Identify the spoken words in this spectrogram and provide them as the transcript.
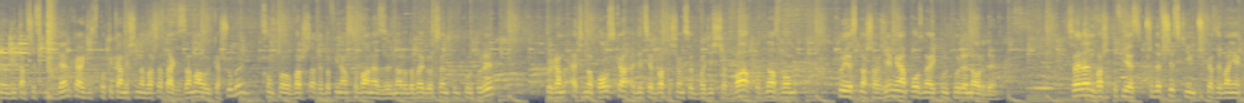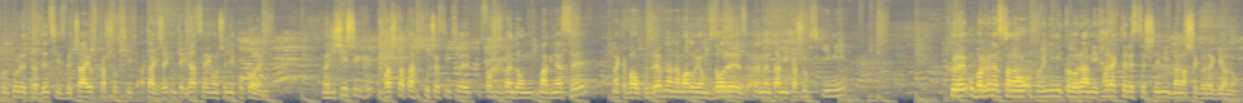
E, Witam wszystkich w Dębkach. Dziś spotykamy się na warsztatach Zamaluj Kaszuby. Są to warsztaty dofinansowane z Narodowego Centrum Kultury. Program Etnopolska, edycja 2022 pod nazwą Tu jest nasza ziemia, poznaj kulturę Nordy. Celem warsztatów jest przede wszystkim przekazywanie kultury, tradycji, zwyczajów kaszubskich, a także integracja i łączenie pokoleń. Na dzisiejszych warsztatach uczestnicy tworzyć będą magnesy. Na kawałku drewna namalują wzory z elementami kaszubskimi, które ubarwione zostaną odpowiednimi kolorami charakterystycznymi dla naszego regionu.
